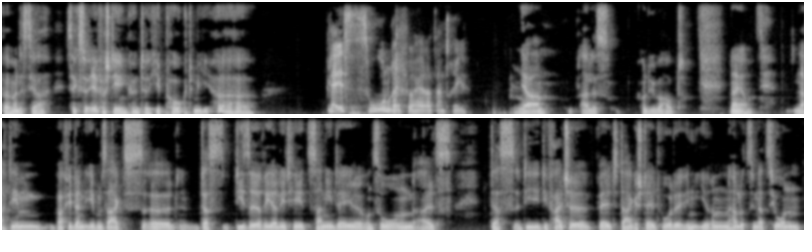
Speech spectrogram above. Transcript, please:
Weil man das ja sexuell verstehen könnte. He poked me. Der ist zu unreif für Heiratsanträge. Ja, alles und überhaupt. Naja, nachdem Buffy dann eben sagt, äh, dass diese Realität Sunnydale und so als dass die, die falsche Welt dargestellt wurde in ihren Halluzinationen,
